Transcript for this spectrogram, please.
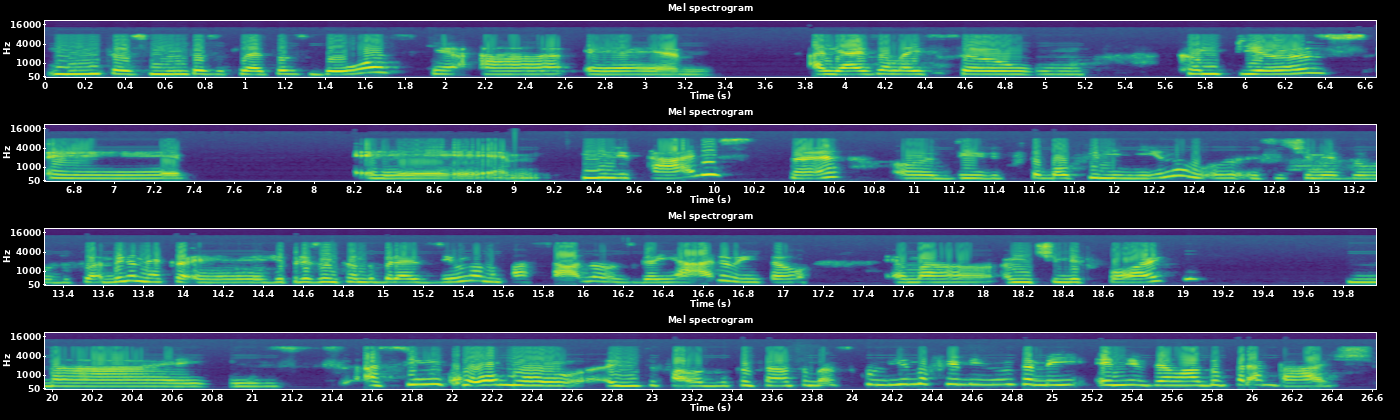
muitas, muitas atletas boas, que a, é, Aliás, elas são campeãs é, é, militares, né, de futebol feminino, esse time do, do Flamengo, né, é, representando o Brasil no ano passado, elas ganharam, então é, uma, é um time forte, mas assim como a gente fala do campeonato masculino, o feminino também é nivelado para baixo.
